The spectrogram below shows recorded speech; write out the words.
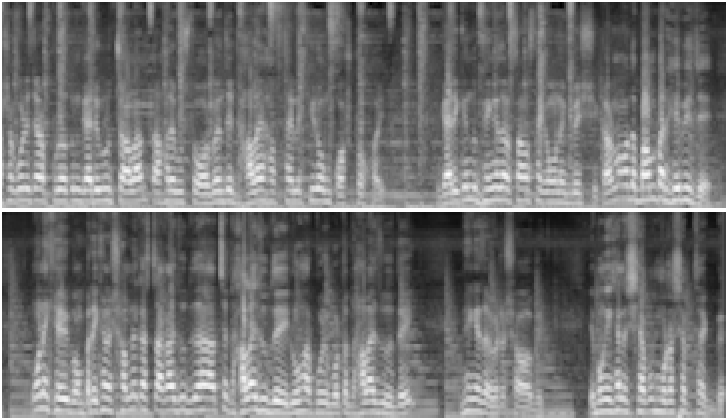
আশা করি যারা পুরাতন গাড়িগুলো চালান, তাহলে বুঝতে পারবেন যে ঢালাই হাফ থাকলে কীরকম কষ্ট হয়। গাড়ি কিন্তু ভেঙে যাওয়ার চান্স থাকে অনেক বেশি। কারণ আমাদের বাম্পার হেভি যে, অনেক হেভি বাম্পার এখানে সামনেকার চাকায় যদি দেখা যাচ্ছে, ঢালাই যদি দেয় লোহার পরিবর্তে ঢালাই যদি দেয় ভেঙে যাবে, এটা স্বাভাবিক। এবং এখানে শ্যাপও, মোটা শ্যাপ থাকবে।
